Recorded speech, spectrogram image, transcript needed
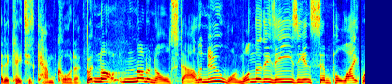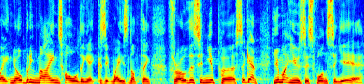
dedicated camcorder, but not, not an old style, a new one, one that is easy and simple, lightweight, nobody minds holding it because it weighs nothing. Throw this in your purse. Again, you might use this once a year,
